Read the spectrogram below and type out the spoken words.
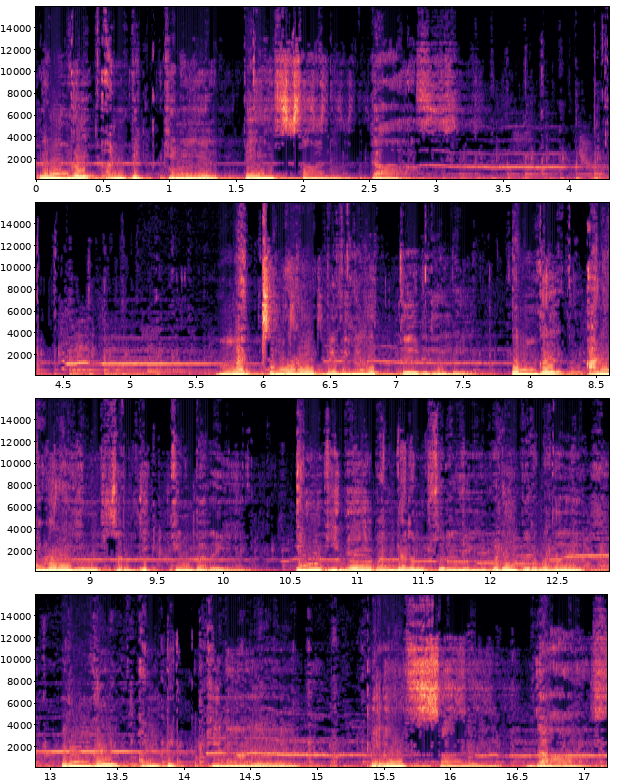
உங்கள் அன்பிற்கினிய பேசாலி தாஸ். மற்றொரு விவிலிய தேடலிலே உங்கள் அனைவரையும் சந்திக்கும் வரை இங்கித வந்தனம் சொல்லி விடைபெறுவது உங்கள் அன்புக்கினிய பேசாலி தாஸ்.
